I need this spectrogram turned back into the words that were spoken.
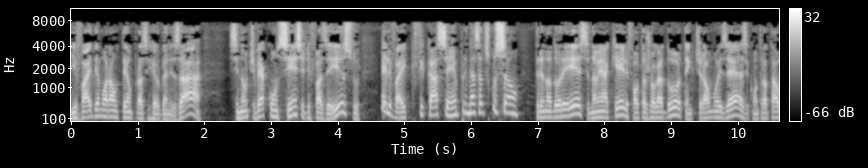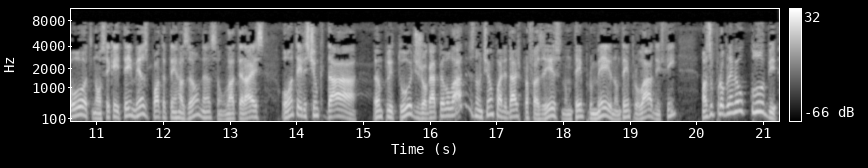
e vai demorar um tempo para se reorganizar, se não tiver consciência de fazer isso, ele vai ficar sempre nessa discussão. Treinador é esse, não é aquele, falta jogador, tem que tirar o Moisés e contratar outro, não sei quem tem mesmo, Potter tem razão, né? São laterais. Ontem eles tinham que dar amplitude, jogar pelo lado, eles não tinham qualidade para fazer isso, não tem para o meio, não tem para o lado, enfim. Mas o problema é o clube.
